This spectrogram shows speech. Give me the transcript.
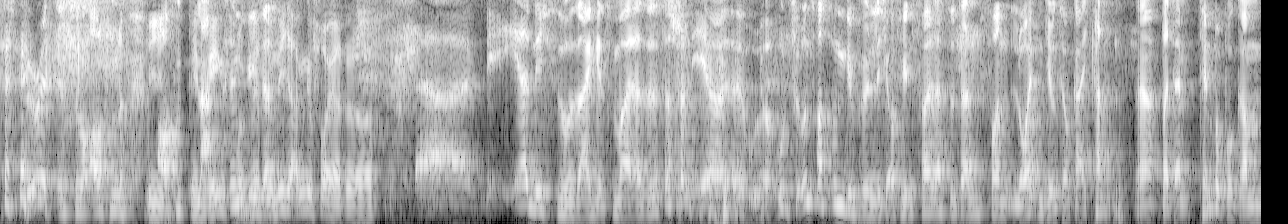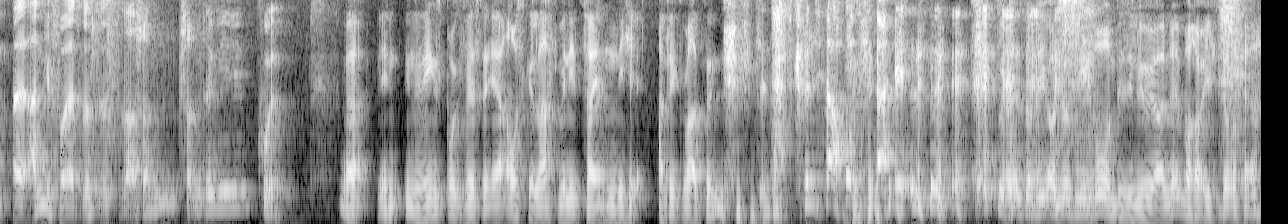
Spirit ist, so auf dem, auf dem Platz. In Regensburg wirst du nicht angefeuert, oder was? Äh, eher nicht so, sage ich jetzt mal. Also das ist das schon eher, äh, für uns war es ungewöhnlich auf jeden Fall, dass du dann von Leuten, die uns ja auch gar nicht kannten, ja, bei deinem Tempoprogramm äh, angefeuert wirst. Das war schon, schon irgendwie cool. Ja, in, in, Regensburg wirst du eher ausgelacht, wenn die Zeiten nicht adäquat sind. Das könnte auch sein. Gut, da ist natürlich auch das Niveau ein bisschen höher, ne, bei euch so. Ja.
